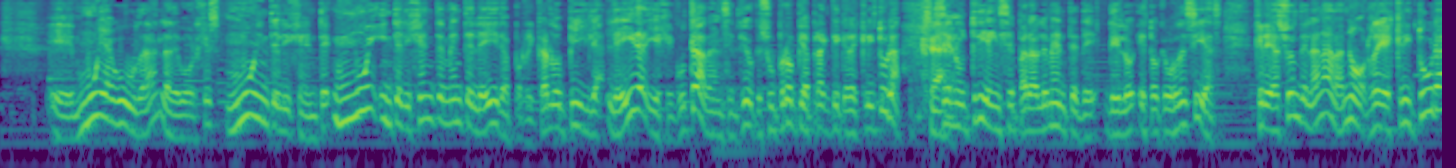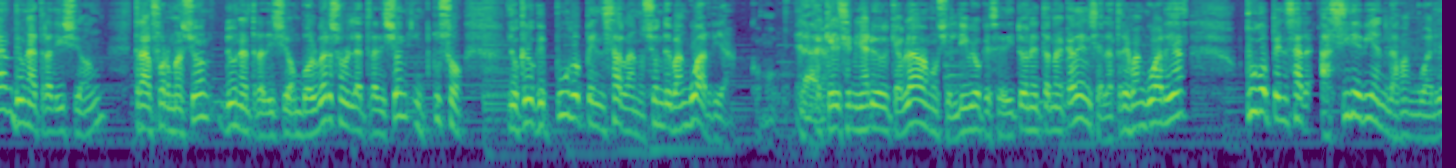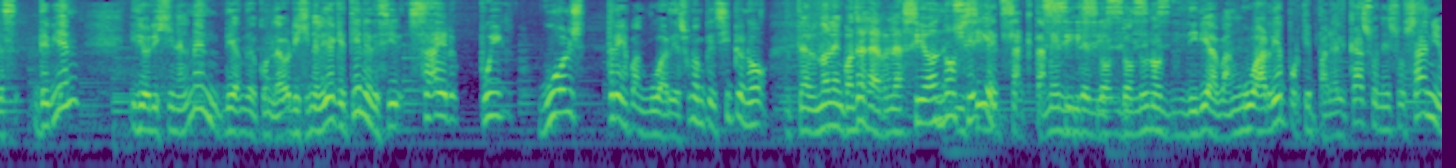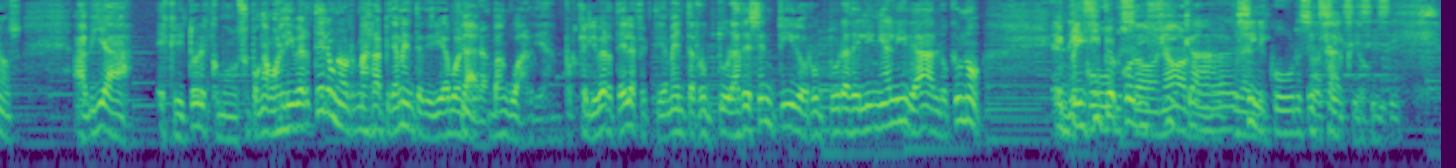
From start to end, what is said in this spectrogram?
eh, muy aguda, la de Borges, muy inteligente, muy inteligentemente leída por Ricardo Piglia, leída y ejecutada, en el sentido que su propia práctica de escritura Claro. se nutría inseparablemente de, de lo- esto que vos decías, creación de la nada, no, reescritura de una tradición, transformación de una tradición, volver sobre la tradición, incluso yo creo que pudo pensar la noción de vanguardia, como Claro. aquel seminario del que hablábamos y el libro que se editó en Eterna Cadencia, Las Tres Vanguardias, pudo pensar así de bien las vanguardias, de bien y de originalmente, con la originalidad que tiene, es decir, Saer, Puig, Walsh, tres vanguardias. Uno en principio no, Claro, no le encontrás la relación. no sería exactamente sí, sí, do- sí, donde sí, uno diría vanguardia, porque para el caso en esos años había escritores como, supongamos, Libertela, uno más rápidamente diría, bueno, Claro. vanguardia, porque Libertela efectivamente rupturas de sentido, rupturas de linealidad, lo que uno en principio codifica. Sí, discurso, sí, sí, sí.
